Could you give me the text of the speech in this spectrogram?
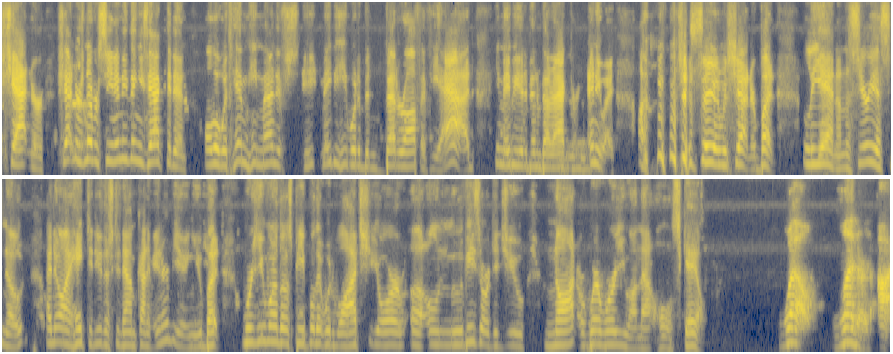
Shatner? Shatner's never seen anything he's acted in. Although with him, he might have he, maybe he would have been better off if he had. He maybe he'd have been a better actor. Anyway, I'm just saying with Shatner. But Leanne, on a serious note, I know I hate to do this because now I'm kind of interviewing you, but were you one of those people that would watch your uh, own movies, or did you not, or where were you on that whole scale? Well, Leonard, I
